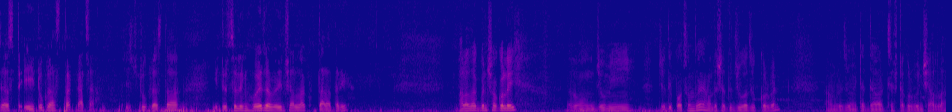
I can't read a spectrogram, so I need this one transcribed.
জাস্ট এইটুক রাস্তা কাঁচা। এইটুক রাস্তা ইটু সেলিং হয়ে যাবে ইনশাল্লাহ খুব তাড়াতাড়ি। ভালো থাকবেন সকলেই এবং জমি যদি পছন্দ হয় আমাদের সাথে যোগাযোগ করবেন। আমরা জমিটা দেওয়ার চেষ্টা করব ইনশাল্লাহ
